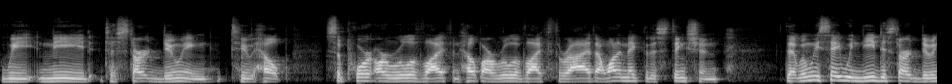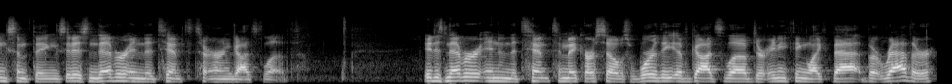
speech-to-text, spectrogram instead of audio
we need to start doing to help support our rule of life and help our rule of life thrive, I want to make the distinction that when we say we need to start doing some things, it is never in an attempt to earn God's love. It is never in an attempt to make ourselves worthy of God's love or anything like that, but rather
